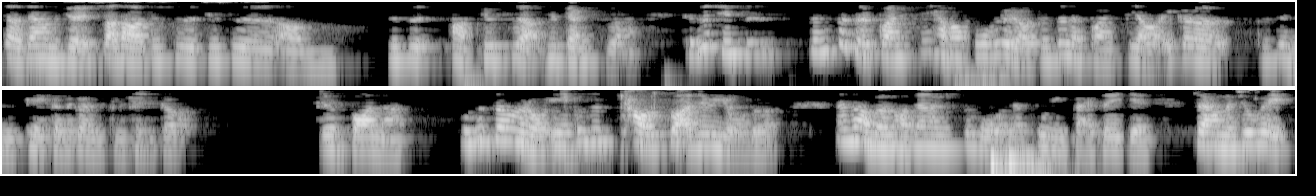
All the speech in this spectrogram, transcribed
就好像他们觉得刷到就是就是嗯就是哦就是啊就这样子啊。可是其实真正的关系，他们忽略了真正的关系哦，一个就是你可以跟那个人形成一个就是 bond 啊。不是这么容易，不是靠刷就有的。但是他们好像似乎的不明白这一点，所以他们就会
